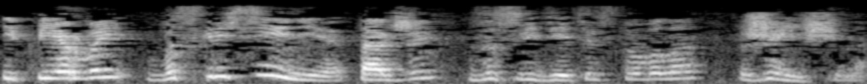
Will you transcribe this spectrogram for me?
и первой воскресенье также засвидетельствовала женщина.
